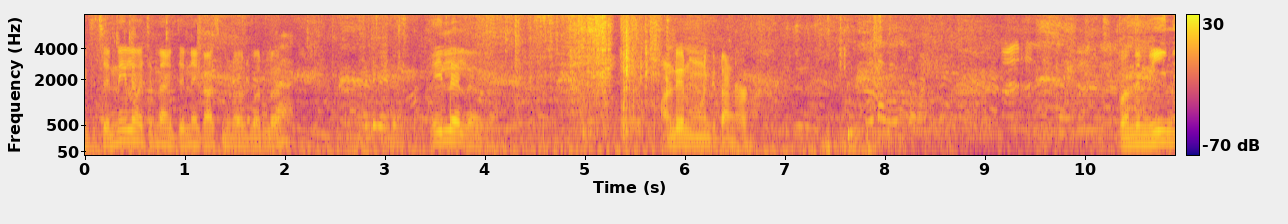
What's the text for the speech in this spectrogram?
இது சென்னையில் வச்சுருந்தாங்க. சென்னை காசிமீடு ஹார்பரில் இல்லை இல்லை இல்லை. ஆண்டவன் மூணு கிட்டாங்க. இப்போ வந்து மீன்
